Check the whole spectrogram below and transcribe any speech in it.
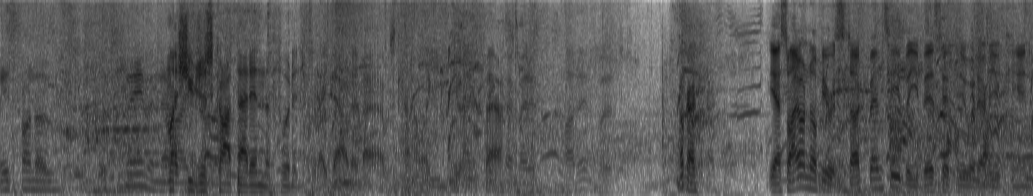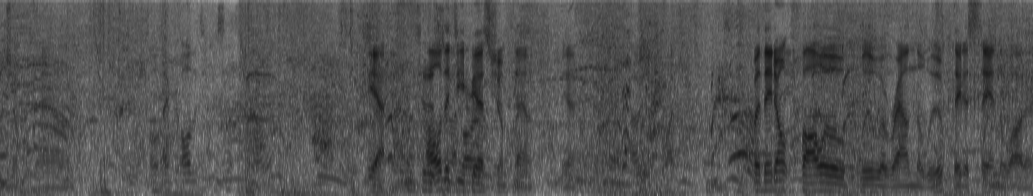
Made fun of what's his name, and now Unless you just know. caught that in the footage, but I doubt it. I, I was kind of like doing it fast. I might have caught it, Okay. Yeah, so I don't know if you were stuck, Benzi, but you basically have to do whatever you can to jump down. oh, like, all the DPS have to follow. Yeah, all the some DPS jump down. Yeah, I was just watching. but they don't follow blue around the loop. They just stay in the water.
